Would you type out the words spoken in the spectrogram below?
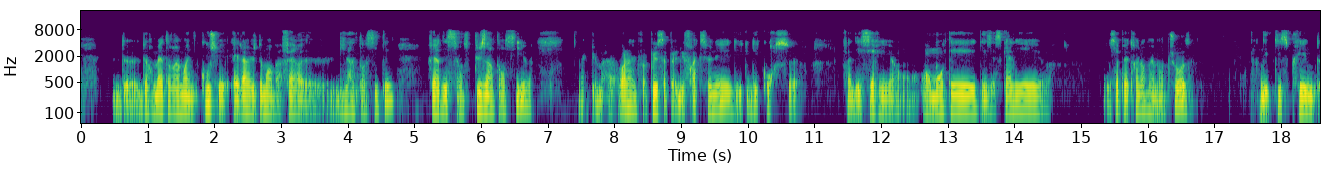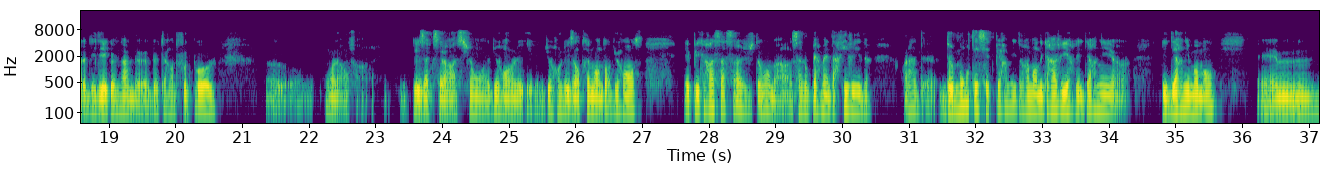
de, remettre vraiment une couche, et, là, justement, bah, faire de l'intensité faire des séances plus intensives. Et puis voilà, une fois plus, ça peut être du fractionné, des, courses, euh, enfin des séries en, montée, des escaliers, euh, ça peut être énormément de choses. Des petits sprints, des diagonales de, terrain de football, euh, voilà, enfin, des accélérations durant les, durant les entraînements d'endurance. Et puis grâce à ça, justement, bah, ça nous permet d'arriver, de, voilà, de, monter cette pyramide, vraiment de gravir les derniers, les derniers moments. Hum,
